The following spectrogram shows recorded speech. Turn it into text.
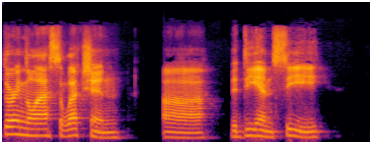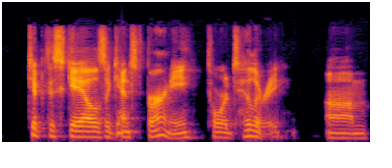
during the last election, uh, the DNC tipped the scales against Bernie towards Hillary. Um,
